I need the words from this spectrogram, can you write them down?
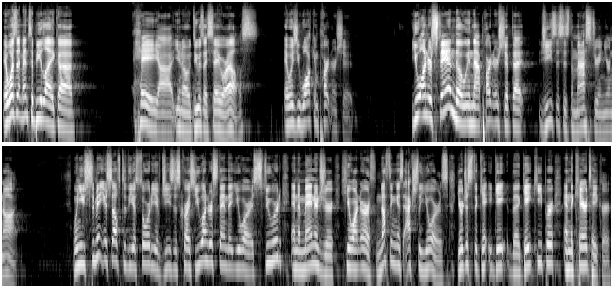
It wasn't meant to be like, uh, hey, uh, you know, do as I say or else. It was you walk in partnership. You understand, though, in that partnership that Jesus is the master and you're not. When you submit yourself to the authority of Jesus Christ, you understand that you are a steward and a manager here on earth. Nothing is actually yours. You're just the, the gatekeeper and the caretaker.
